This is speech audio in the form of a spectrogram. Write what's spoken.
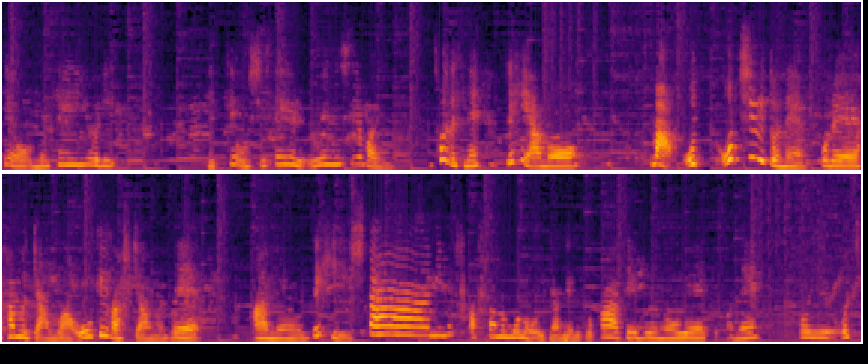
手を目線より、手を視線より上にすればいいの。そうですね。ぜひ、あの、まあ、落ちるとね、これ、ハムちゃんは大怪我しちゃうので、あの、ぜひ、下にね、ふかふかのものを置いてあげるとか、テーブルの上とかね、そういう落ち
